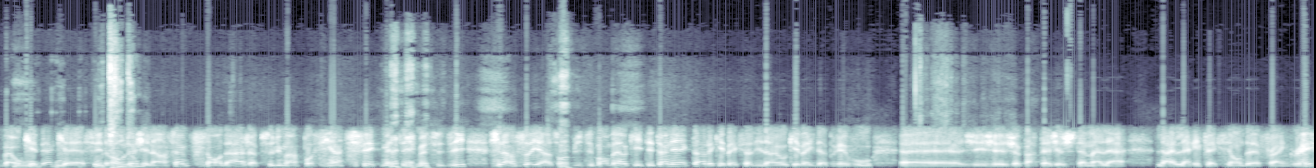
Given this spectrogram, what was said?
Ben, au Québec, euh, c'est drôle, j'ai lancé un petit sondage absolument pas scientifique, mais je me suis dit, je lance ça hier soir, puis je dis, bon, ben ok, t'es un électeur de Québec solidaire au Québec, d'après vous. Euh, je, je, partageais justement la, la, réflexion de Frank Grace,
